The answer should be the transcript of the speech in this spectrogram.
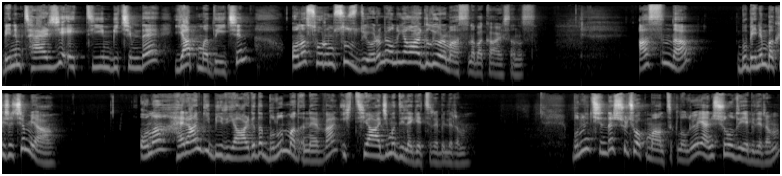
Benim tercih ettiğim biçimde yapmadığı için ona sorumsuz diyorum ve onu yargılıyorum aslında bakarsanız. Aslında bu benim bakış açım ya ona herhangi bir yargıda bulunmadan evvel ihtiyacımı dile getirebilirim. Bunun için de şu çok mantıklı oluyor. Yani şunu diyebilirim.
